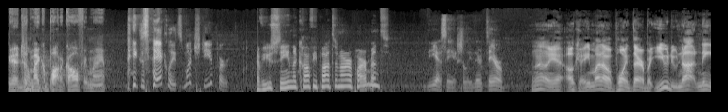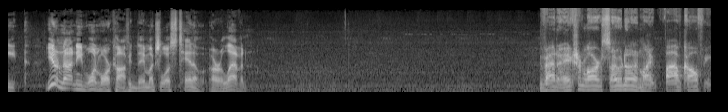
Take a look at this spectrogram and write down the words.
Yeah, just oh. make a pot of coffee, man. exactly, it's much cheaper. Have you seen the coffee pots in our apartments? Yes, actually, they're terrible. Well, yeah, okay, you might have a point there, but you do not need you do not need one more coffee today, much less ten of or eleven. You've had an extra large soda and like five coffees.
